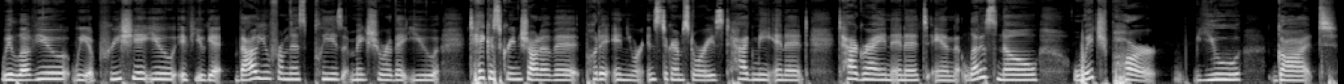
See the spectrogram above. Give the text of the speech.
We love you. We appreciate you. If you get value from this, please make sure that you take a screenshot of it, put it in your Instagram stories, tag me in it, tag Ryan in it, and let us know which part you got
